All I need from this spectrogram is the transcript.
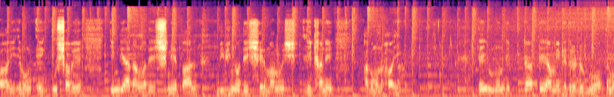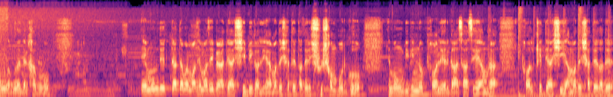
হয় এবং এই উৎসবে ইন্ডিয়া, বাংলাদেশ, নেপাল বিভিন্ন দেশের মানুষ এইখানে আগমন হয়। এই মন্দিরটাতে আমি ভেতরে ঢুকবো এবং আপনাদের দেখাবো। এই মন্দিরটাতে আমার মাঝে মাঝেই বেড়াতে আসি বিকালে। আমাদের সাথে তাদের সুসম্পর্ক এবং বিভিন্ন ফলের গাছ আছে। আমরা ফল খেতে আসি। আমাদের সাথে তাদের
